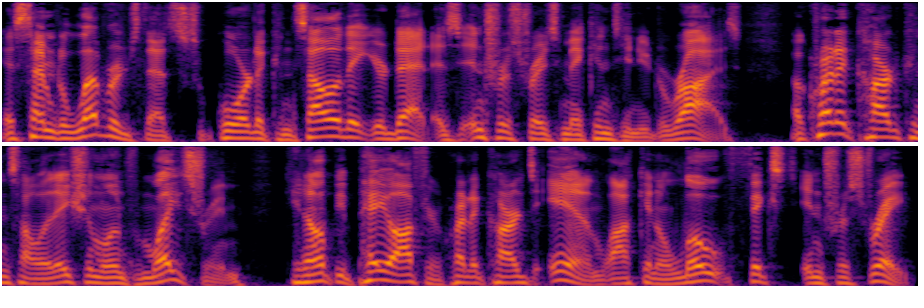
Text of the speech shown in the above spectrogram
It's time to leverage that score to consolidate your debt as interest rates may continue to rise. A credit card consolidation loan from Lightstream can help you pay off your credit cards and lock in a low fixed interest rate.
